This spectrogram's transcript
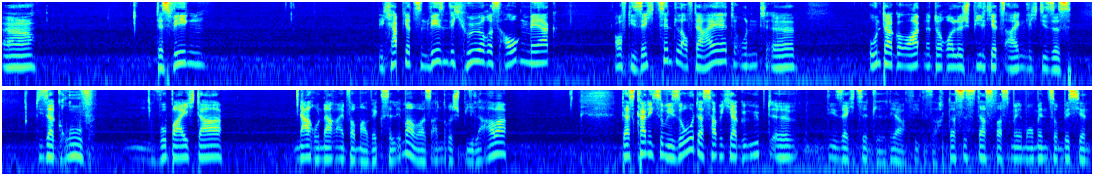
Äh, deswegen, ich habe jetzt ein wesentlich höheres Augenmerk auf die Sechzehntel auf der Hi-Hat und äh, untergeordnete Rolle spielt jetzt eigentlich dieses, dieser Groove Wobei ich da nach und nach einfach mal wechsle, immer was anderes spiele. Aber das kann ich sowieso, das habe ich ja geübt, äh, die Sechzehntel. Ja, wie gesagt, das ist das, was mir im Moment so ein bisschen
